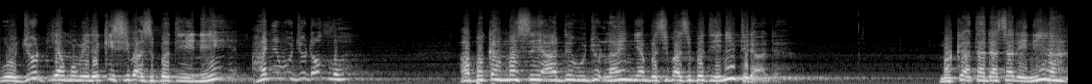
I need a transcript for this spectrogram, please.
wujud yang memiliki sifat seperti ini hanya wujud Allah. Apakah masih ada wujud lain yang bersifat seperti ini? Tidak ada. Maka atas dasar inilah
